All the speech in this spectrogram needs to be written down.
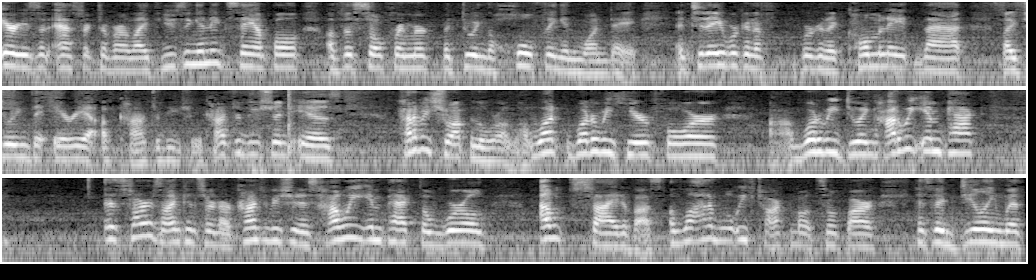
areas and aspects of our life using an example of the SOAP framework, but doing the whole thing in one day. And today we're gonna we're gonna culminate that by doing the area of contribution. Contribution is how do we show up in the world? What what are we here for? Uh, what are we doing? How do we impact? As far as I'm concerned, our contribution is how we impact the world outside of us. A lot of what we've talked about so far has been dealing with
